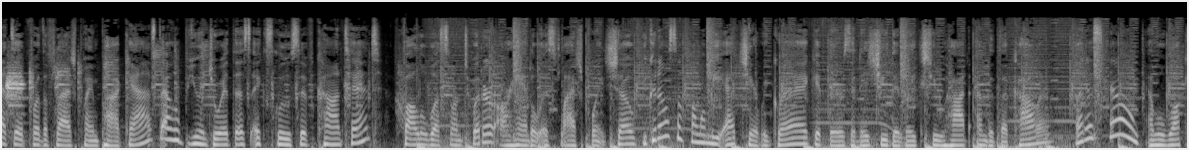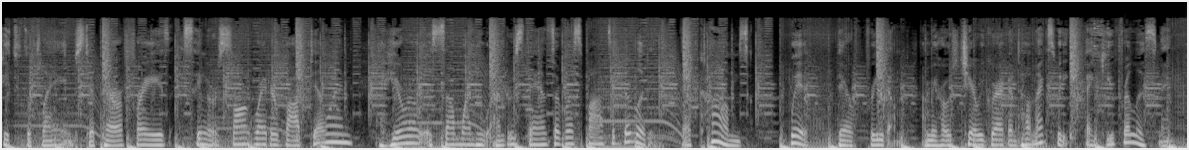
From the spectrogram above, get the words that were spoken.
That's it for the Flashpoint podcast. I hope you enjoyed this exclusive content. Follow us on Twitter. Our handle is Flashpoint Show. You can also follow me at Cherri Gregg. If there's an issue that makes you hot under the collar, let us know and we'll walk you through the flames. To paraphrase singer songwriter Bob Dylan, a hero is someone who understands the responsibility that comes with their freedom. I'm your host, Cherri Gregg. Until next week, thank you for listening.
